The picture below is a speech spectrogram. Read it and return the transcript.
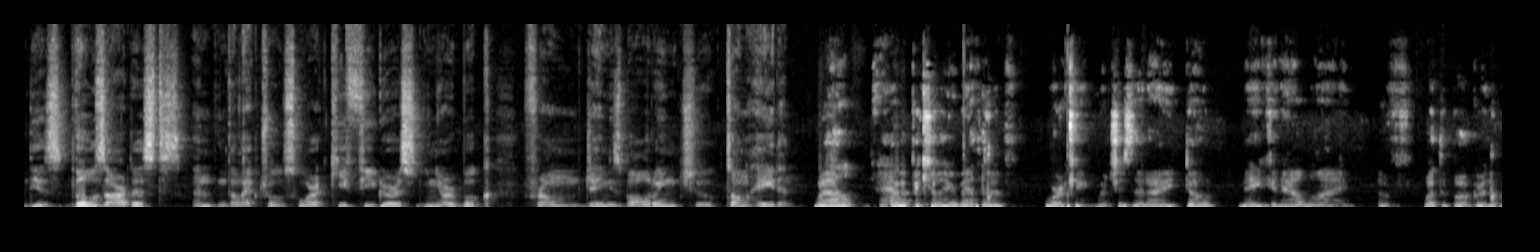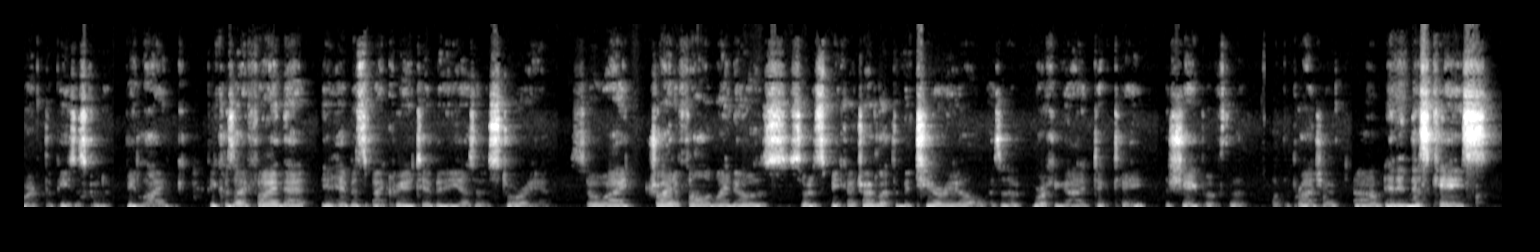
these those artists and intellectuals who are key figures in your book, from James Baldwin to Tom Hayden? Well, I have a peculiar method of working, which is that I don't make an outline of what the book or the work, the piece is going to be like, because I find that inhibits my creativity as a historian. So I try to follow my nose, so to speak. I try to let the material, as I'm working on it, dictate the shape of the of the project. Um, and in this case,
